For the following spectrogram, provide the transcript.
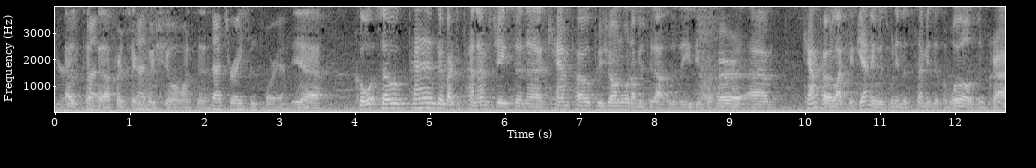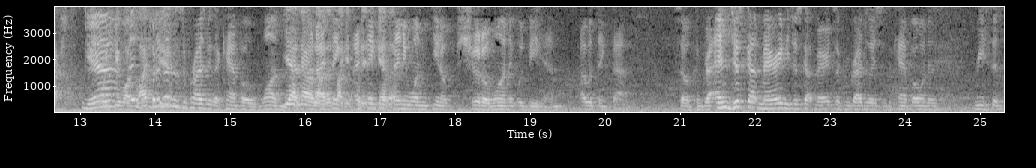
great. that was tough. But That first second was so short, wasn't it? That's racing for you. Yeah. Cool. So Pan, going back to Pan Am's, Jason uh, Campo, Pajón one. Obviously, that was easy for her. Um, Campo, like again, he was winning the semis at the Worlds and crashed. Yeah, which she was it- last but it year. doesn't surprise me that Campo won. Yeah, no, no, I it's think, like he put I it think if anyone you know should have won, it would be him. I would think that. So congrats, and just got married. He just got married, so congratulations to Campo and his recent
